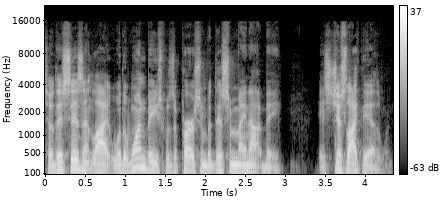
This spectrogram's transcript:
So this isn't like, well, the one beast was a person, but this one may not be. It's just like the other one.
